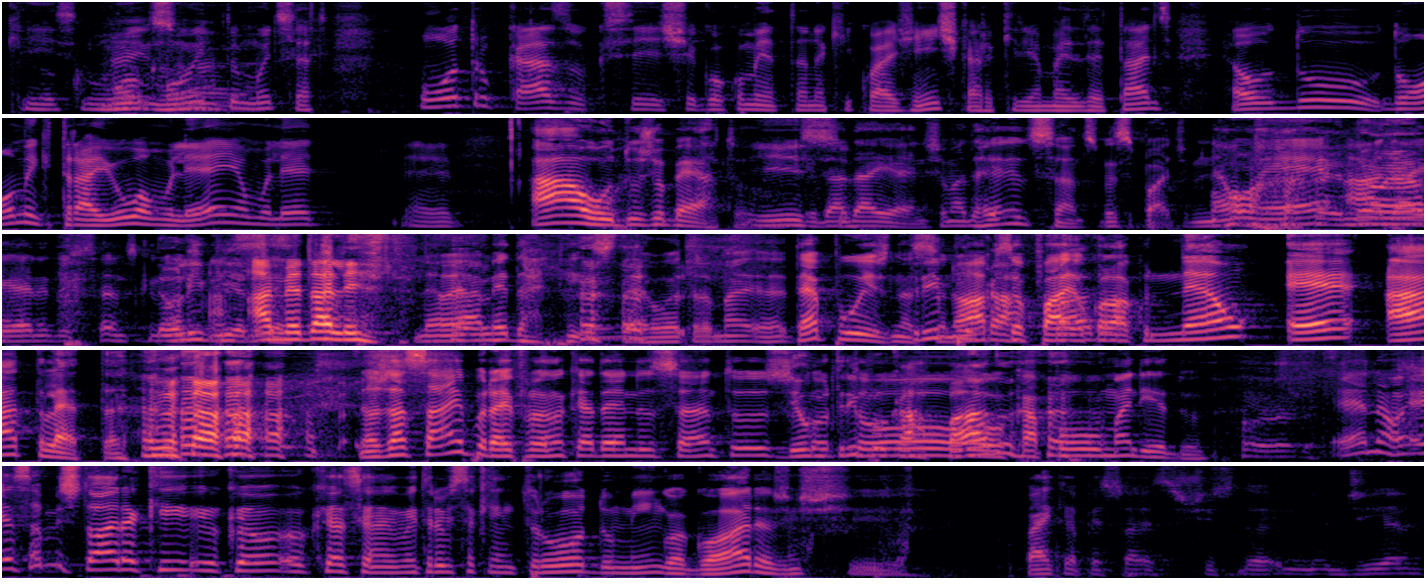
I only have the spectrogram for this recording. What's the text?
Que isso, É isso, muito, né? muito certo. Um outro caso que você chegou comentando aqui com a gente, cara, queria mais detalhes, é o do, do homem que traiu a mulher e a mulher. é, Ah, o do Gilberto. Isso. E da Daiane. Chama Daiane dos Santos, vê se pode. Não é não a é Daiane dos Santos que nós Olimpíada. a medalhista. Não é a medalhista, é outra. Mas, até pus na Triplo sinopse, eu, falo, eu coloco, não é a atleta. Nós já saem por aí falando que a Daiane dos Santos Deu um cortou, capou o marido. É, não, essa é uma história que, que, eu- que assim, uma entrevista que entrou domingo agora, a gente... Vai que a pessoa assistir isso no dia...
